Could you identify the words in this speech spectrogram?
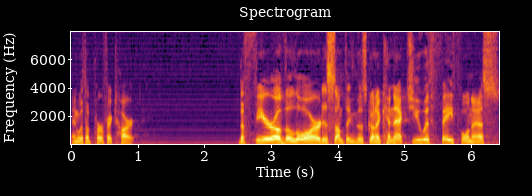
and with a perfect heart. The fear of the Lord is something that's going to connect you with faithfulness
